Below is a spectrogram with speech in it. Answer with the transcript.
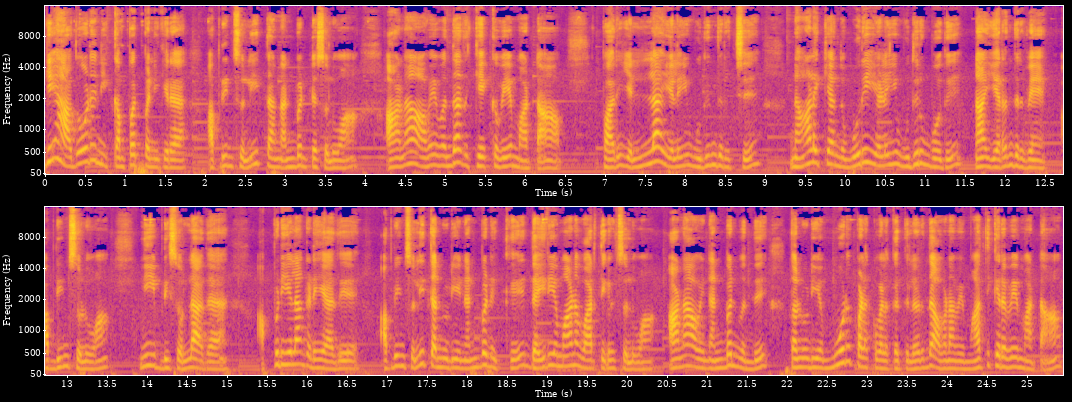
ஏன் அதோட நீ கம்பேர் பண்ணிக்கிற? அப்படின்னு சொல்லி தன் நண்பன்கிட்ட சொல்லுவான். ஆனால் அவன் வந்து அதை கேட்கவே மாட்டான். பாரு எல்லா இலையும் உதிர்ந்துருச்சு. நாளைக்கு அந்த ஒரு இலையும் உதிரும்போது நான் இறந்துருவேன் அப்படின்னு சொல்லுவான். நீ இப்படி சொல்லாத. அப்படியெல்லாம் கிடையாது அப்படின்னு சொல்லி தன்னுடைய நண்பனுக்கு தைரியமான வார்த்தைகள் சொல்லுவான். ஆனால் அவன் நண்பன் வந்து தன்னுடைய மூட பழக்க வழக்கத்திலிருந்து அவனை அவன் மாற்றிக்கிறவே மாட்டான்.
